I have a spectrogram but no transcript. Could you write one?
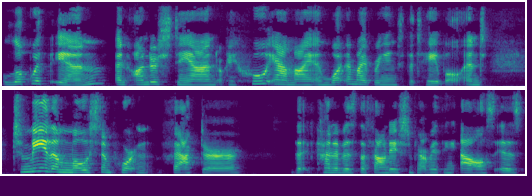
look within and understand okay, who am I and what am I bringing to the table? And to me, the most important factor that kind of is the foundation for everything else is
